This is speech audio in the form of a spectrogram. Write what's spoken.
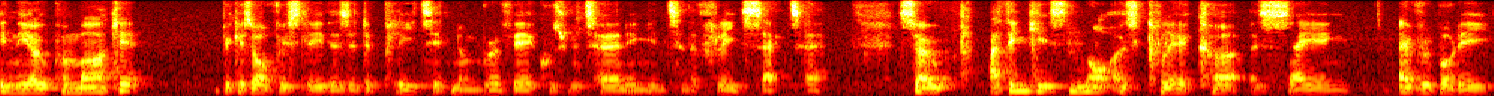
in the open market, because obviously there's a depleted number of vehicles returning into the fleet sector. So I think it's not as clear-cut as saying everybody,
